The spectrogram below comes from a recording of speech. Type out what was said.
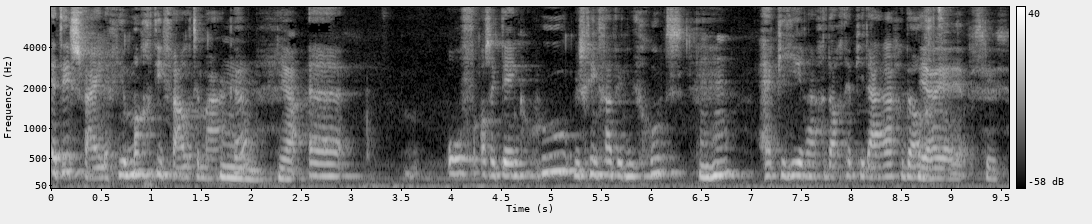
het is veilig. Je mag die fouten maken. Mm, Ja. Eh, of als ik denk, hoe, misschien gaat dit niet goed. Mhm. Heb je hieraan gedacht? Heb je daaraan gedacht? Ja, ja, ja, precies.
